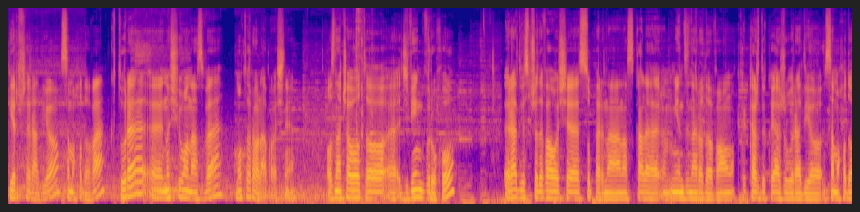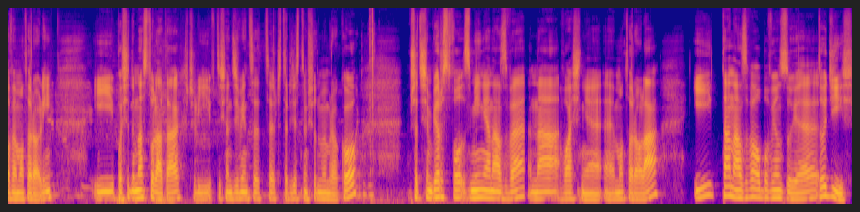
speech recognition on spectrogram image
pierwsze radio samochodowe, które nosiło nazwę Motorola właśnie. Oznaczało to e, dźwięk w ruchu. Radio sprzedawało się super na, na skalę międzynarodową. Każdy kojarzył radio samochodowe Motorola. I po 17 latach, czyli w 1947 roku, przedsiębiorstwo zmienia nazwę na właśnie e, Motorola i ta nazwa obowiązuje do dziś.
